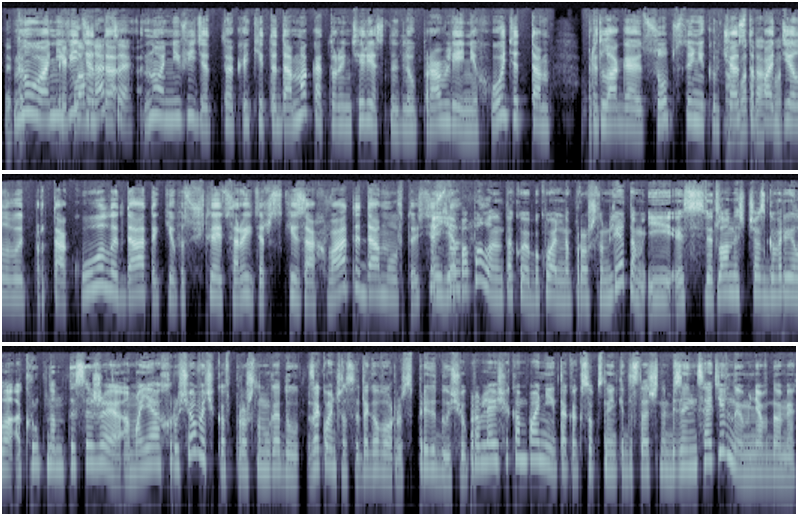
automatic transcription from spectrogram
Как ну, они видят, ну, они видят какие-то дома, которые интересны для управления, ходят там, предлагают собственникам, а, часто а вот подделывают вот. протоколы, да, такие осуществляются рейдерские захваты домов. То есть, Я попала на такое буквально прошлым летом, и Светлана сейчас говорила о крупном ТСЖ, а моя хрущевочка в прошлом году закончился договор с предыдущей управляющей компанией, так как собственники достаточно безинициативные у меня в доме,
